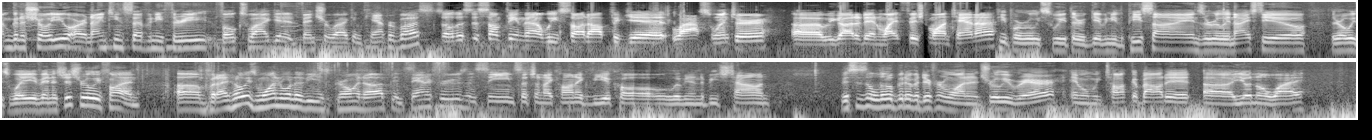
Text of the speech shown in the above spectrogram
I'm gonna show you our 1973 Volkswagen Adventure Wagon camper bus. So this is something that we sought out to get last winter. Uh, we got it in Whitefish, Montana. People are really sweet. They're giving you the peace signs. They're really nice to you. They're always waving. It's just really fun. Um, but I'd always wanted one of these growing up in Santa Cruz and seeing such an iconic vehicle living in a beach town. This is a little bit of a different one and it's really rare. And when we talk about it, uh, you'll know why.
